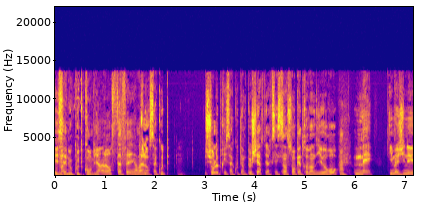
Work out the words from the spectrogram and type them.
Et ça nous coûte combien alors cette affaire là? Alors ça coûte sur le prix, ça coûte un peu cher, c'est-à-dire que c'est 590 euros. Hum. Mais imaginez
